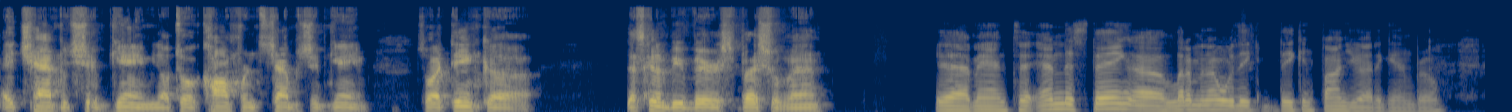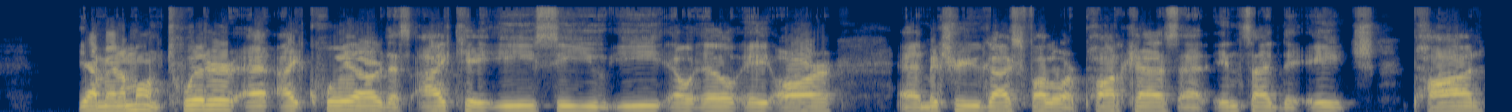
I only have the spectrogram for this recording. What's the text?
a championship game, you know, to a conference championship game. So I think uh, that's gonna be very special, man. Yeah, man. To end this thing, uh, let them know where they they can find you at again, bro. Yeah, man, I'm on Twitter at Ike Cuellar. That's I K E C U E L L A R. And make sure you guys follow our podcast at Inside the H Pod.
